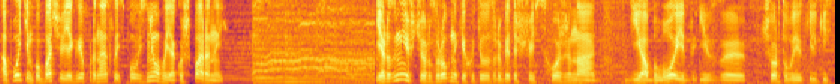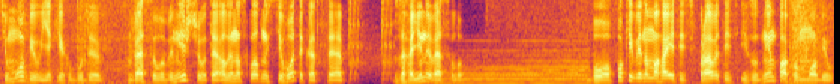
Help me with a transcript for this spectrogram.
а потім побачив, як ви пронеслись повз нього, як ошпарений. Я розумію, що розробники хотіли зробити щось схоже на Діаблоїд із е, чортовою кількістю мобів, яких буде весело винищувати, але на складності готика це взагалі не весело. Бо поки ви намагаєтесь вправитись із одним паком мобів,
